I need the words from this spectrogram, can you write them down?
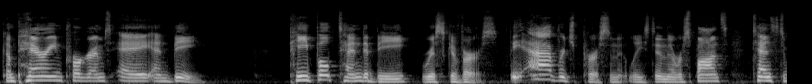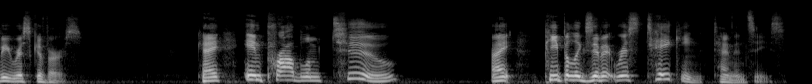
comparing programs A and B, people tend to be risk averse. The average person, at least in their response, tends to be risk averse. Okay? In problem two, right, people exhibit risk taking tendencies.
